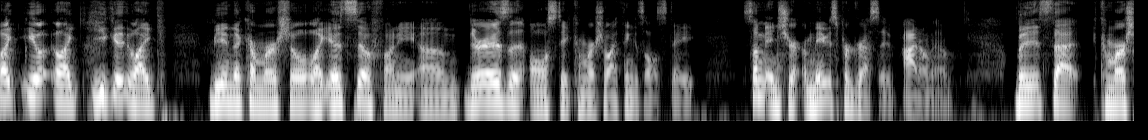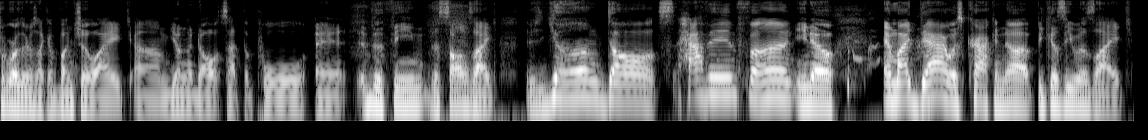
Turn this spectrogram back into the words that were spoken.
like you like you could like be in the commercial. Like it's so funny. Um there is an Allstate commercial. I think it's Allstate. Some insurance maybe it's progressive. I don't know. But it's that commercial where there's like a bunch of like um, young adults at the pool, and the theme, the song's like, "There's young adults having fun," you know. And my dad was cracking up because he was like,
